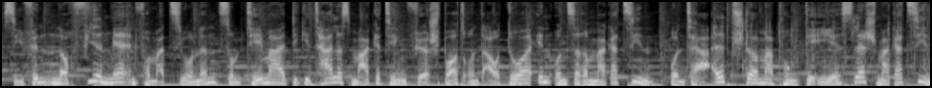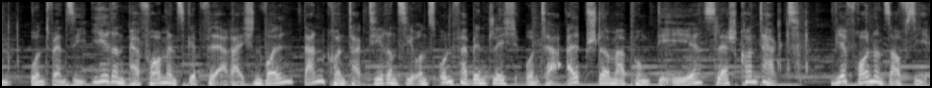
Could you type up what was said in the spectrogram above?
Sie finden noch viel mehr Informationen zum Thema digitales Marketing für Sport und Outdoor in unserem Magazin unter alpstürmer.de/slash Magazin. Und wenn Sie Ihren Performance-Gipfel erreichen wollen, dann kontaktieren Sie uns unverbindlich unter alpstürmer.de/slash Kontakt. Wir freuen uns auf Sie.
